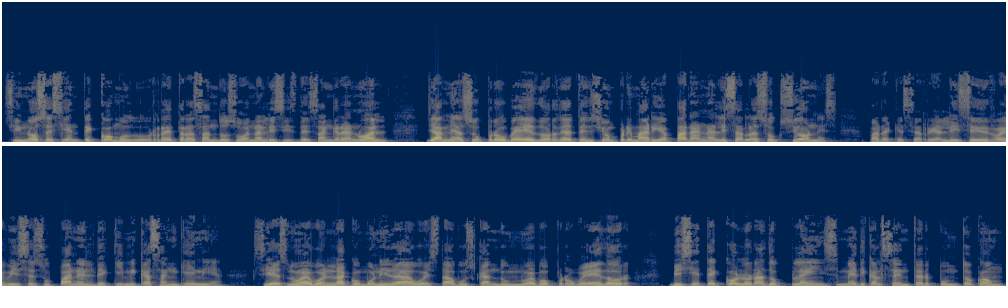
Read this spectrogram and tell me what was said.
Si no se siente cómodo retrasando su análisis de sangre anual, llame a su proveedor de atención primaria para analizar las opciones para que se realice y revise su panel de química sanguínea. Si es nuevo en la comunidad o está buscando un nuevo proveedor, visite coloradoplainsmedicalcenter.com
